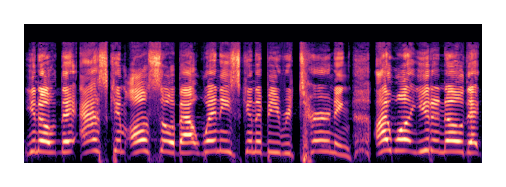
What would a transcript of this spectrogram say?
you know, they ask him also about when he's going to be returning. I want you to know that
